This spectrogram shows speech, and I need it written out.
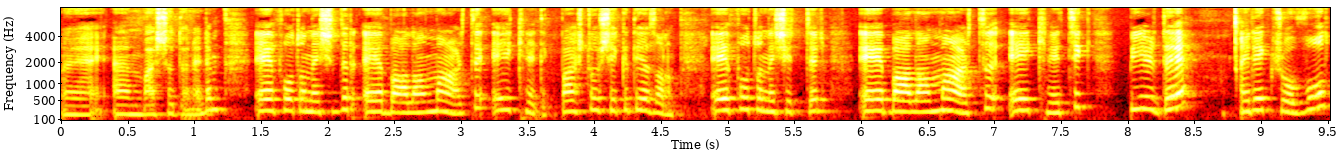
e, en başta dönelim. E foton eşittir E bağlanma artı E kinetik. Başta o şekilde yazalım. E foton eşittir E bağlanma artı E kinetik. Bir de elektrovolt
